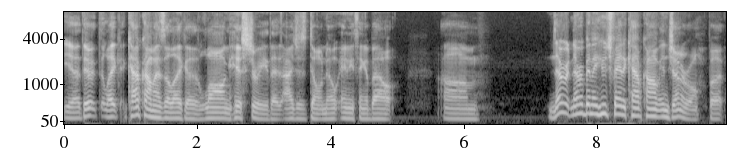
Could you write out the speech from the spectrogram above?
Yeah, they're like Capcom has a like a long history that I just don't know anything about. Um, never never been a huge fan of Capcom in general, but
